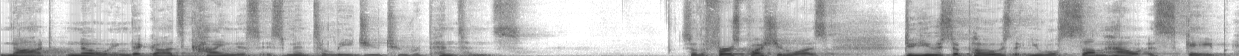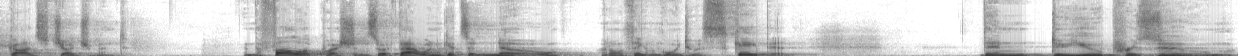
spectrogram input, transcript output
not knowing that God's kindness is meant to lead you to repentance. So the first question was Do you suppose that you will somehow escape God's judgment? And the follow up question so if that one gets a no, I don't think I'm going to escape it, then do you presume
